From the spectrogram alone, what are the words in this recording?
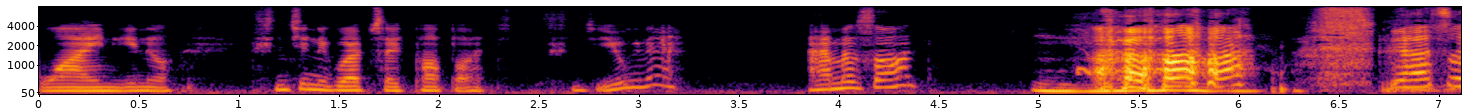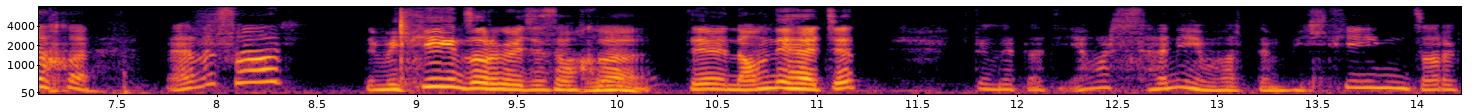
wine гинөө тэгсэн чинь нэг вебсайт pop out. Тэгсэн чинь юу гинэ? Amazon? Би хасаахгүй. Amazon? Тэг мэлхийг зураг байжсэн байхгүй. Тэг номны хажууд тэгээд ямар сони юм бол тэ мэлхийг зураг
